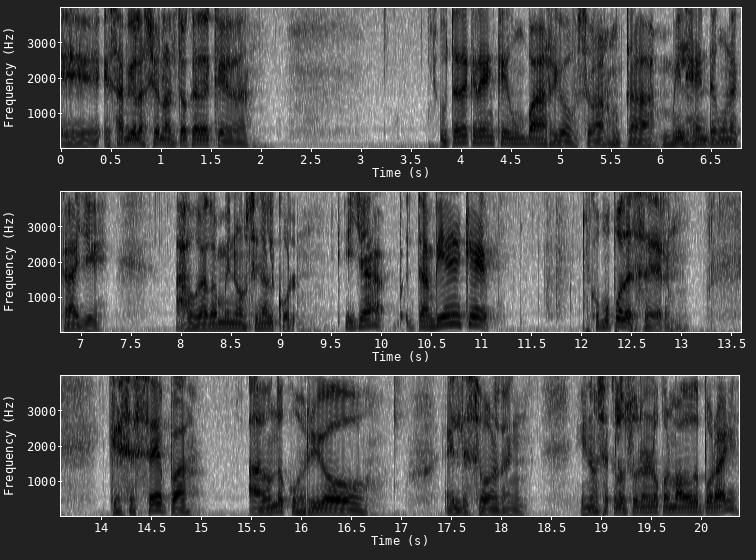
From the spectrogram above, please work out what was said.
eh, esa violación al toque de queda, ¿ustedes creen que en un barrio se van a juntar mil gente en una calle a jugar dominó sin alcohol? Y ya, también que, ¿cómo puede ser que se sepa a dónde ocurrió el desorden y no se clausuren los colmados de por ahí?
